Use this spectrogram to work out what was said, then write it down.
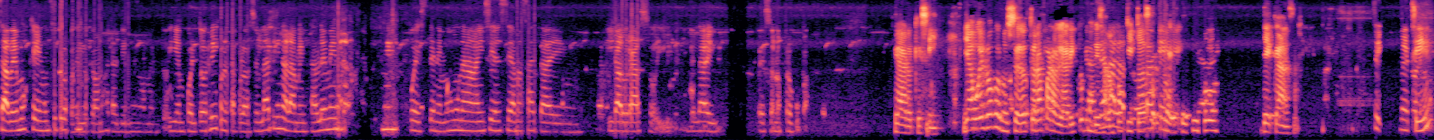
sabemos que en un futuro pues es lo que vamos a estar viendo en un momento. Y en Puerto Rico, nuestra población latina, lamentablemente, pues tenemos una incidencia más alta en hígado graso y, ¿verdad? y eso nos preocupa. Claro que sí. Ya vuelvo con usted, doctora, para hablar y profundizar un poquito acerca de este tipo de cáncer. Sí, me ¿Sí?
